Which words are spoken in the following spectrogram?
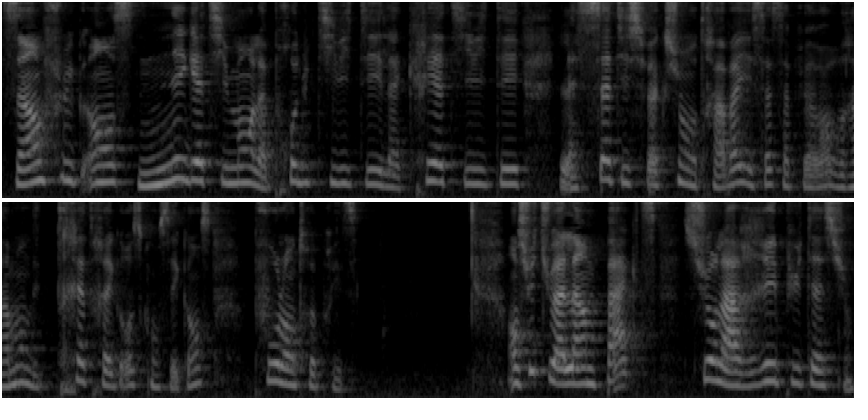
ça influence négativement la productivité, la créativité, la satisfaction au travail et ça, ça peut avoir vraiment des très très grosses conséquences pour l'entreprise. Ensuite, tu as l'impact sur la réputation.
